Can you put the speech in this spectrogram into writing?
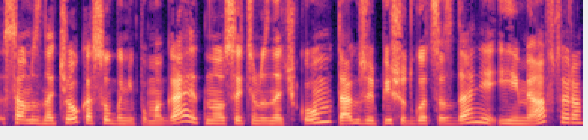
сам значок особо не помогает, но с этим значком также пишут год создания и имя автора.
